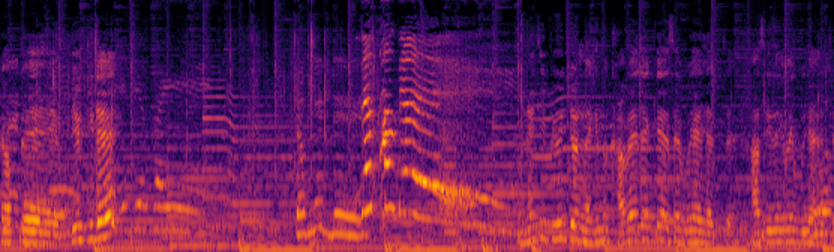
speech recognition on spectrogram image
কি পিউ কি ডে চকলেট দে এনেছি পিউর জন্য কিন্তু খাবে যে কে সে বোঝাই যাচ্ছে। হাসি দেখলে বোঝা যাচ্ছে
